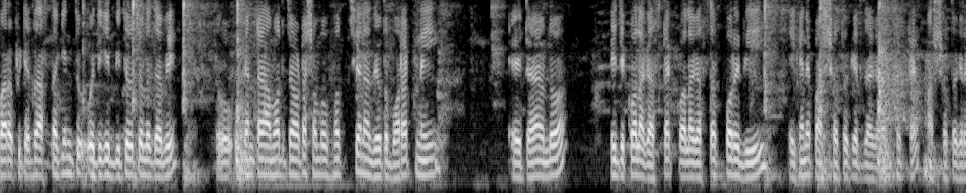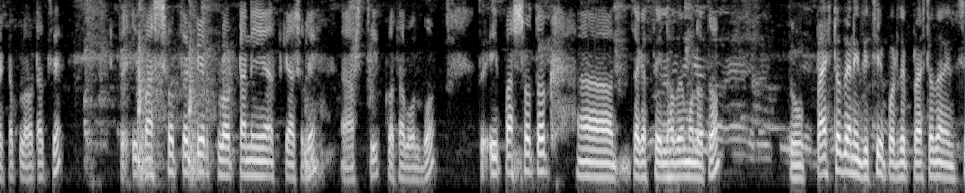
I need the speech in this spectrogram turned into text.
বারো ফিটের রাস্তা কিন্তু ওইদিকে ভিতরে চলে যাবে। তো ওখানটা আমার যাওয়াটা সম্ভব হচ্ছে না, যেহেতু বরাট নেই। এটা হলো এই যে কলা গাছটা, কলা গাছটার পরে দিয়েই এখানে পাঁচ শতকের জায়গা আছে একটা, পাঁচ শতকের একটা প্লট আছে। তো এই পাঁচ শতকের প্লটটা নিয়ে আজকে আসলে আসছি, কথা বলব। তো এই পাঁচ শতক জায়গা সেল হবে মূলত। তো প্রাইসটা জানিয়ে দিচ্ছি, এরপর যে প্রাইসটা জানিয়ে দিচ্ছি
